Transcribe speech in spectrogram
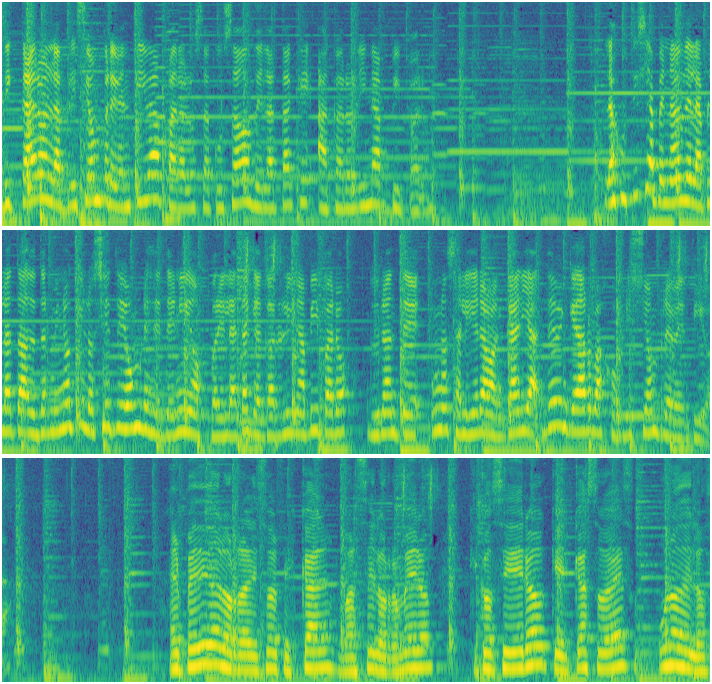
Dictaron la prisión preventiva para los acusados del ataque a Carolina Píparo. La justicia penal de La Plata determinó que los siete hombres detenidos por el ataque a Carolina Píparo durante una salidera bancaria deben quedar bajo prisión preventiva. El pedido lo realizó el fiscal Marcelo Romero, que consideró que el caso es uno de los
